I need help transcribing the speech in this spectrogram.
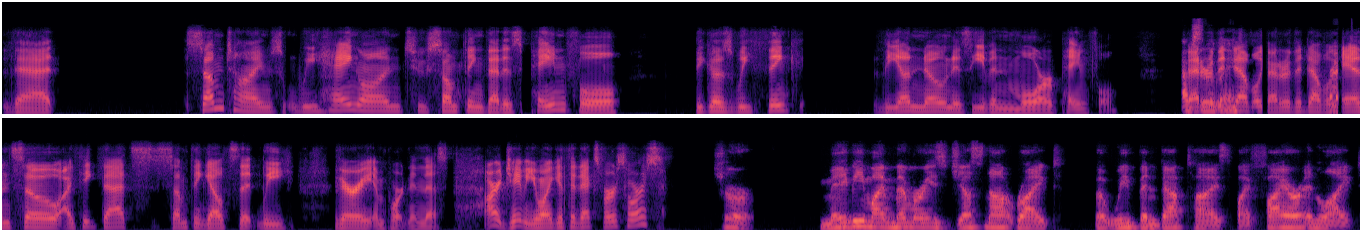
that sometimes we hang on to something that is painful because we think the unknown is even more painful. Absolutely. Better the devil, better the devil. Right. And so I think that's something else that we very important in this. All right, Jamey, you want to get the next verse for us? Sure. Maybe my memory's just not right, but we've been baptized by fire and light,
